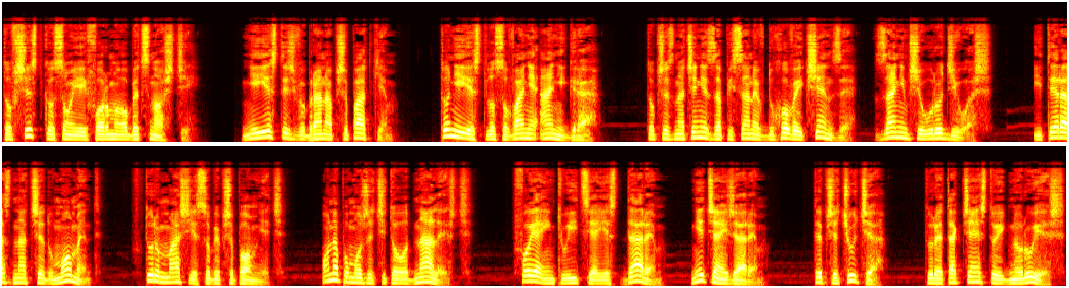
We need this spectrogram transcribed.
To wszystko są jej formy obecności. Nie jesteś wybrana przypadkiem. To nie jest losowanie ani gra. To przeznaczenie zapisane w duchowej księdze, zanim się urodziłaś. I teraz nadszedł moment, w którym masz je sobie przypomnieć. Ona pomoże ci to odnaleźć. Twoja intuicja jest darem, nie ciężarem. Te przeczucia, które tak często ignorujesz,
